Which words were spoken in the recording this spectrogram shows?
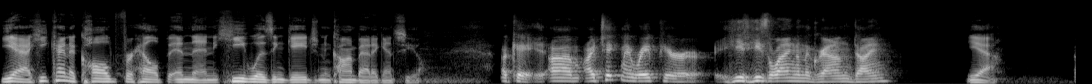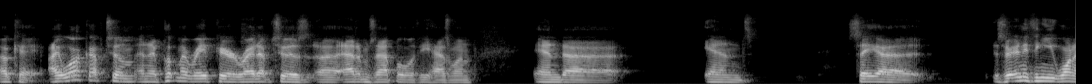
yeah he kind of called for help and then he was engaged in combat against you Okay. Um, I take my rapier. He's he's lying on the ground dying. yeah Okay. I walk up to him and I put my rapier right up to his uh, Adam's apple if he has one, and uh, and say, uh, "Is there anything you want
